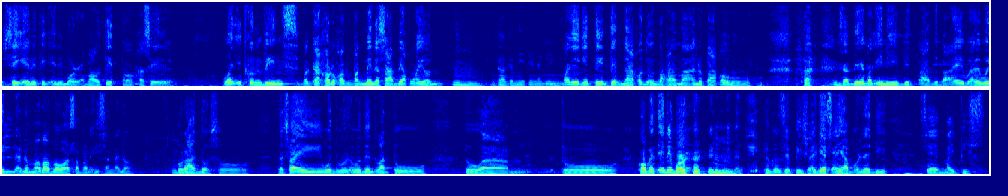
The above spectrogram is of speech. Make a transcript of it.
say anything anymore about it, no? Kasi when it convenes, magkakaroon kami. Pag may nasabi ako ngayon, Mhm. Gagamitin again. magiging tainted na ako doon. Baka maano pa ako. Sabihin, mag-inhibit pa, di ba? I, I will, ano, mababawasan pa ng isang, ano, kurado. So, that's why I would, wouldn't want to, to, um, to comment anymore mm constipation. I guess I have already said my piece.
